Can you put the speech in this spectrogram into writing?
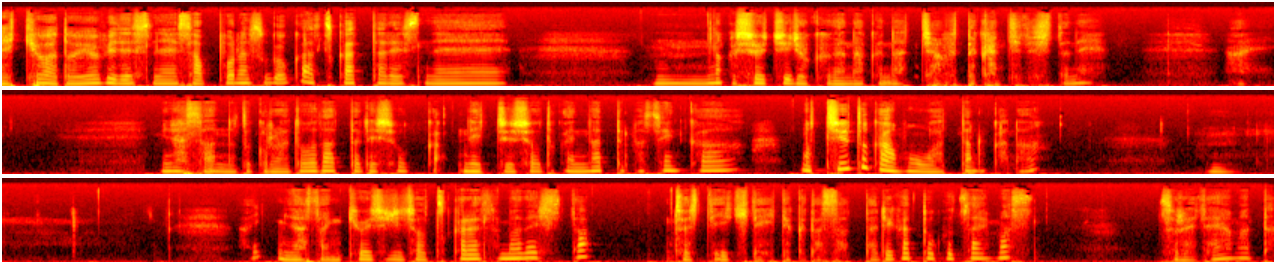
え今日は土曜日ですね。札幌すごく暑かったですね。うんなんか集中力がなくなっちゃうって感じでしたね。はい。皆さんのところはどうだったでしょうか？熱中症とかになってませんか？もう梅雨とかはもう終わったのかな？うん。はい、皆さん今日一日お疲れ様でした。そして生きていてくださってありがとうございます。それではまた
